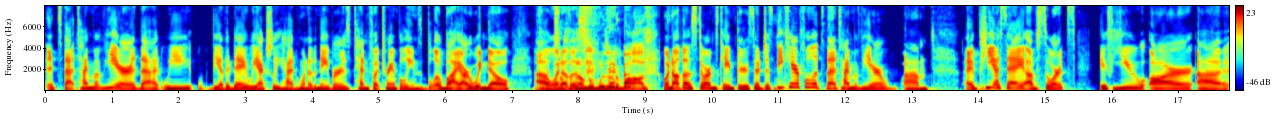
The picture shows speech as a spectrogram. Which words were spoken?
it's that time of year that we. The other day, we actually had one of the neighbors' ten foot trampolines blow by our window uh, like when all those the Wizard of Oz. when all those storms came through. So just be careful. It's that time of year. Um, a PSA of sorts. If you are uh,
